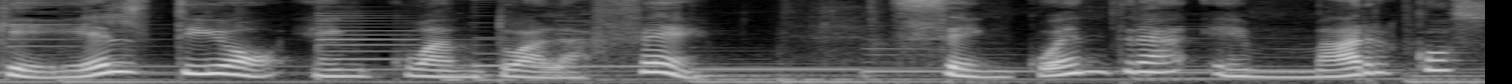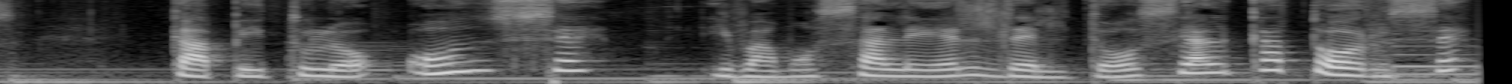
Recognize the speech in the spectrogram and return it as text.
que él dio en cuanto a la fe se encuentra en Marcos capítulo 11 y vamos a leer del 12 al 14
